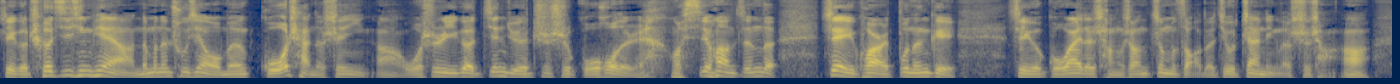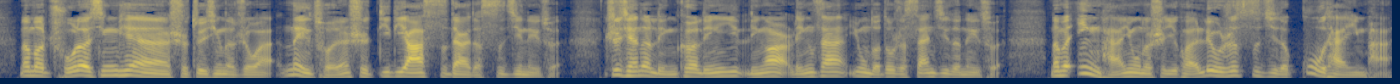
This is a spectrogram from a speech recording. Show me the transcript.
这个车机芯片啊，能不能出现我们国产的身影啊？我是一个坚决支持国货的人，我希望真的这一块不能给这个国外的厂商这么早的就占领了市场啊。那么除了芯片是最新的之外，内存是 DDR 四代的四 G 内存，之前的领克零一、零二、零三用的都是三 G 的内存。那么硬盘用的是一块六十四 G 的固态硬盘。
